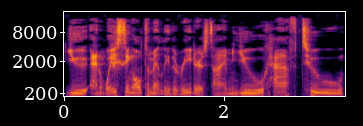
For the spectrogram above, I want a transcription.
You and wasting ultimately the reader's time. You have to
